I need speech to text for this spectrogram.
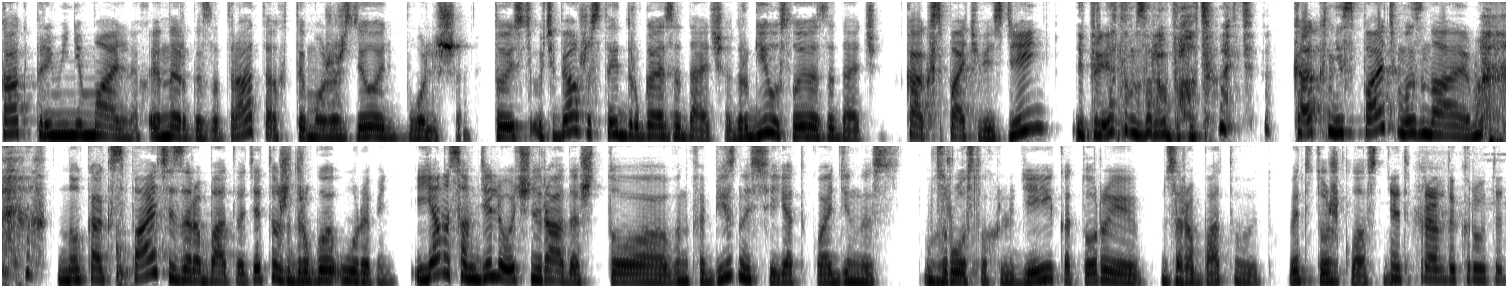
Как при минимальных энергозатратах ты можешь сделать больше. То есть у тебя уже стоит другая задача, другие условия задачи. Как спать весь день и при этом зарабатывать. Как не спать, мы знаем. Но как спать и зарабатывать, это уже другой уровень. И я на самом деле очень рада, что в инфобизнесе я такой один из взрослых людей, которые зарабатывают. Это тоже классно. Это правда круто.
